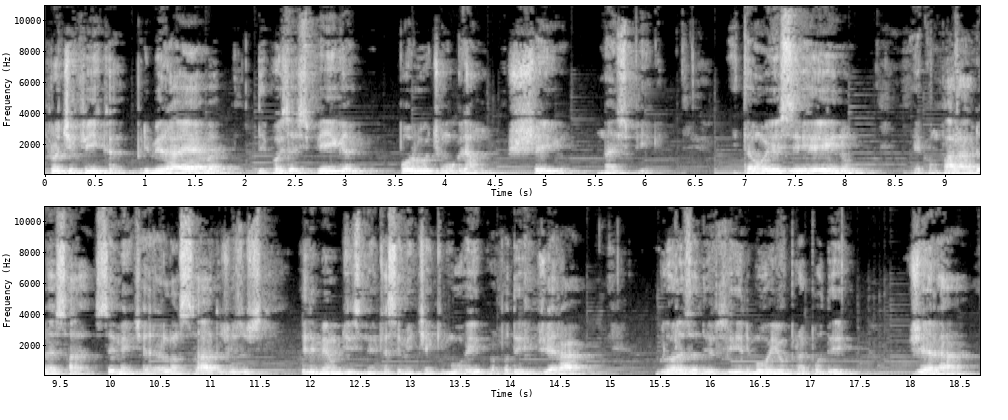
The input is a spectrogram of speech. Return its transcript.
frutifica, primeiro a erva, depois a espiga, por último o grão cheio na espiga. Então esse reino é comparado a essa semente. Era lançado, Jesus, ele mesmo disse né, que a semente tinha que morrer para poder gerar, glórias a Deus, e ele morreu para poder gerar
